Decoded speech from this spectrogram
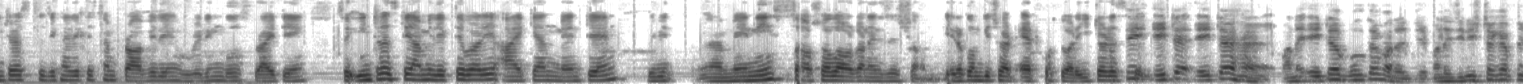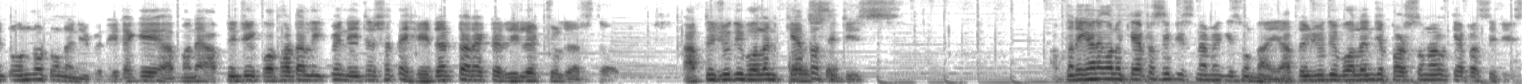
ইন্টারেস্ট যেখানে লিখেছিলাম travelling reading books writing so ইন্টারেস্টে আমি লিখতে পারি I can maintain many social organisation এরকম কিছু অ্যাড করতে পারি ইন্টারেস্ট এটা এটা হ্যাঁ মানে এটা বলতে পারেন যে মানে জিনিসটাকে আপনি অন্য টোনে নেবেন এটাকে মানে আপনি যে কথাটা লিখবেন এটার সাথে হেডারটার একটা রিলেট চলে আসতে হবে। আপনি যদি বলেন ক্যাপাসিটিস আপনার এখানে কোনো ক্যাপাসিটিস নামে কিছু নাই। আপনি যদি বলেন যে পার্সোনাল ক্যাপাসিটিস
